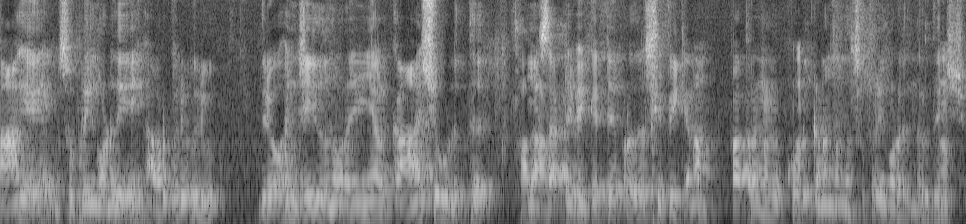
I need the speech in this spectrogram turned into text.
ആകെ സുപ്രീം കോടതി അവർക്കൊരു ഒരു ദ്രോഹം ചെയ്തു എന്ന് പറഞ്ഞു കഴിഞ്ഞാൽ കാശ് കൊടുത്ത് ഈ സർട്ടിഫിക്കറ്റ് പ്രദർശിപ്പിക്കണം പത്രങ്ങൾ കൊടുക്കണമെന്ന് സുപ്രീം കോടതി നിർദ്ദേശിച്ചു.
